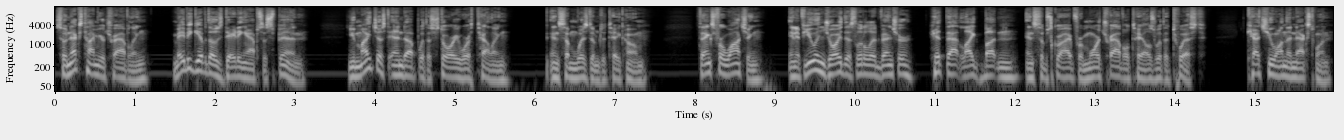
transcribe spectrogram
So next time you're traveling, maybe give those dating apps a spin. You might just end up with a story worth telling and some wisdom to take home. Thanks for watching. And if you enjoyed this little adventure, hit that like button and subscribe for more travel tales with a twist. Catch you on the next one.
